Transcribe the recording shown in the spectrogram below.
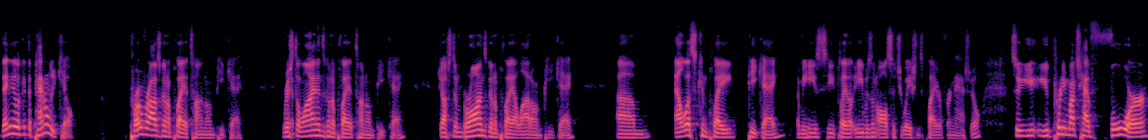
Then you look at the penalty kill. Provorov's going to play a ton on PK. Ristolainen's going to play a ton on PK. Justin Braun's going to play a lot on PK. Um, Ellis can play PK. I mean, he's he played he was an all situations player for Nashville. So you you pretty much have four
